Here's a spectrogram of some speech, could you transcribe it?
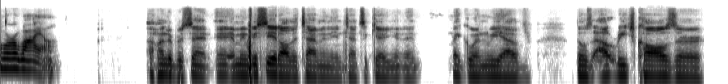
for a while. Hundred percent. I mean, we see it all the time in the intensive care unit. Like when we have those outreach calls or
